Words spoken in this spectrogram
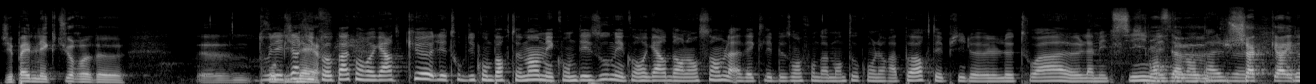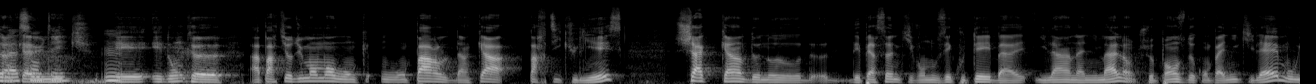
j'ai pas une lecture de euh, Vous voulez dire qu'il ne faut pas qu'on regarde que les troubles du comportement, mais qu'on dézoome et qu'on regarde dans l'ensemble avec les besoins fondamentaux qu'on leur apporte, et puis le, toit, euh, la médecine, les avantages. Chaque cas est un cas unique. Mm. Et, donc, à partir du moment où on, où on parle d'un cas particulier, chacun de nos, des personnes qui vont nous écouter, bah, il a un animal, je pense, de compagnie qu'il aime ou,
